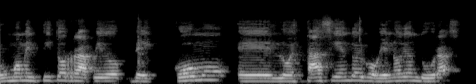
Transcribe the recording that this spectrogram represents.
un momentito rápido de cómo lo está haciendo el gobierno de Honduras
